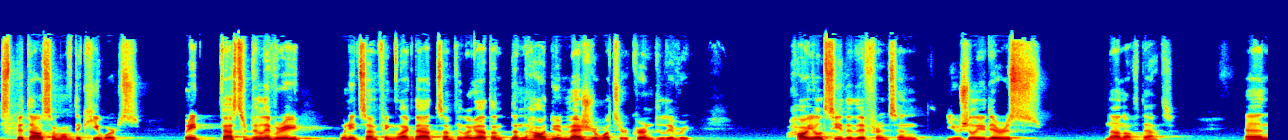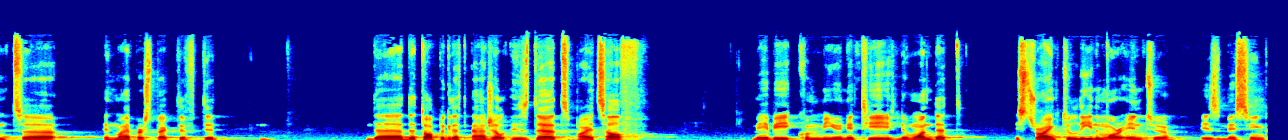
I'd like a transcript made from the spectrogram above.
spit out some of the keywords. We need faster delivery, we need something like that, something like that. And then how do you measure what's your current delivery? How you'll see the difference? And usually there is none of that. And uh, in my perspective, the the the topic that agile is dead by itself maybe community the one that is trying to lean more into is missing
